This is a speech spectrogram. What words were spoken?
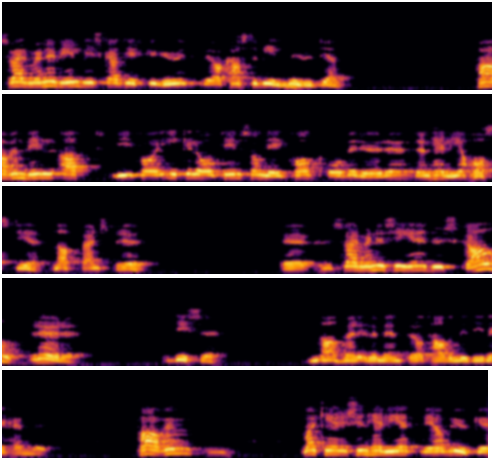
Svermerne vil vi skal dyrke Gud ved å kaste bildene ut igjen. Paven vil at vi får ikke lov til som legfolk å berøre den hellige hostie, nattverdens brød. Eh, svermerne sier du skal røre disse nadværelementer og ta dem i dine hender. Paven markerer sin hellighet ved å bruke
